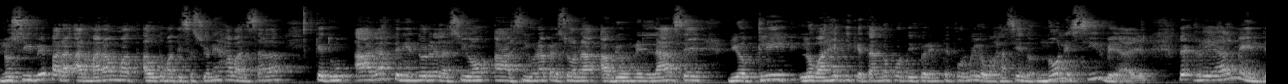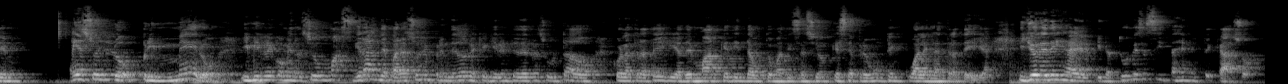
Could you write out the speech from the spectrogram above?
No sirve para armar automatizaciones avanzadas que tú hagas teniendo relación a si una persona abrió un enlace, dio clic, lo vas etiquetando por diferentes formas y lo vas haciendo. No le sirve a él. Realmente... Eso es lo primero y mi recomendación más grande para esos emprendedores que quieren tener resultados con la estrategia de marketing de automatización, que se pregunten cuál es la estrategia. Y yo le dije a él, mira, tú necesitas en este caso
